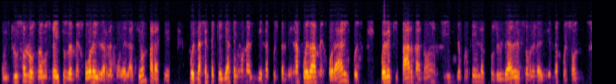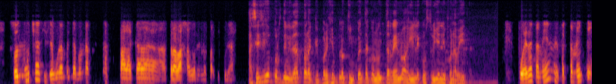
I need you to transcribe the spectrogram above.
o incluso los nuevos créditos de mejora y de remodelación para que pues la gente que ya tenga una vivienda pues también la pueda mejorar y pues puede equiparla, ¿no? En fin, yo creo que las posibilidades sobre la vivienda pues son son muchas y seguramente habrá una para cada trabajador en lo particular. Así es, hay oportunidad para que, por ejemplo, quien cuenta con un terreno ahí le construya el Infonavit. Puede también, exactamente.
